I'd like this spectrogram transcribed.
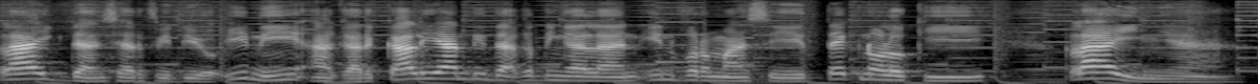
like, dan share video ini agar kalian tidak ketinggalan informasi teknologi lainnya.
